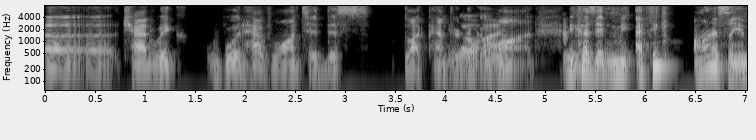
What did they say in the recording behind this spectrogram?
uh uh Chadwick would have wanted this Black Panther go to go on, on. because it I think honestly it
